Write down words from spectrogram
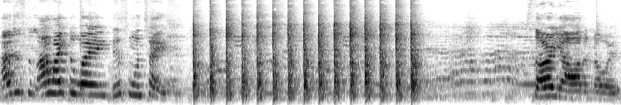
I just I like the way this one tastes. Sorry y'all the noise.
